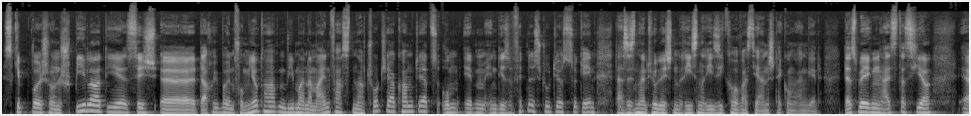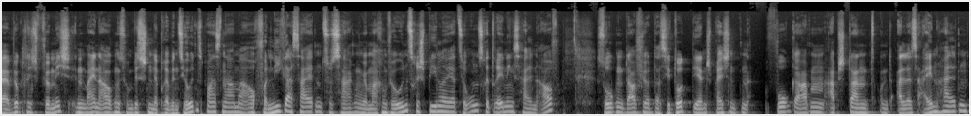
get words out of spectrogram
es gibt wohl schon Spieler, die sich äh, darüber informiert haben, wie man am einfachsten nach Georgia kommt jetzt, um eben in diese Fitnessstudios zu gehen. Das ist natürlich ein Riesenrisiko, was die Ansteckung angeht. Deswegen heißt das hier äh, wirklich für mich in meinen Augen so ein bisschen eine Präventionsmaßnahme, auch von Ligaseiten zu sagen, wir machen für unsere Spieler jetzt so unsere Trainingshallen auf, sorgen dafür, dass sie dort die entsprechenden Vorgaben, Abstand und alles einhalten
